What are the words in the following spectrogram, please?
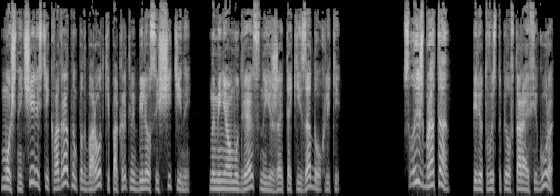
Мощной челюсти и квадратном подбородке, покрытыми белесой щетиной. На меня умудряются наезжать такие задохлики. «Слышь, братан!» Вперед выступила вторая фигура,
